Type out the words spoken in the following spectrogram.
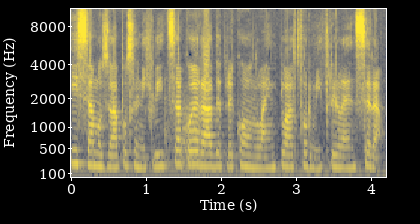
i samozaposlenih lica koje rade preko online platformi freelancera.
